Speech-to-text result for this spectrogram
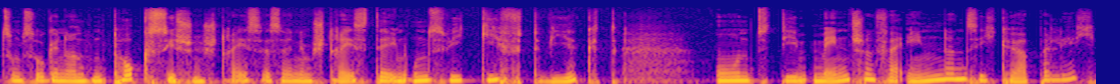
zum sogenannten toxischen Stress, also einem Stress, der in uns wie Gift wirkt. Und die Menschen verändern sich körperlich.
